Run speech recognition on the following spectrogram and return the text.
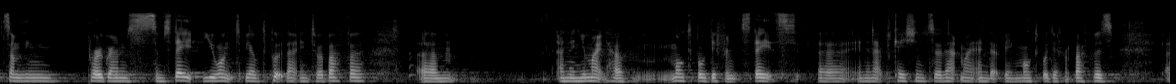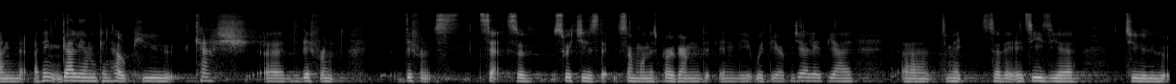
something programs some state, you want to be able to put that into a buffer. Um, and then you might have multiple different states uh, in an application, so that might end up being multiple different buffers. And I think Gallium can help you cache uh, the different different sets of switches that someone has programmed in the, with the OpenGL API uh, to make so that it's easier to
